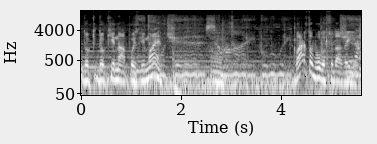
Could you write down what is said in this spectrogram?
до, до кіна познімаємо. Варто було сюди заїхати?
